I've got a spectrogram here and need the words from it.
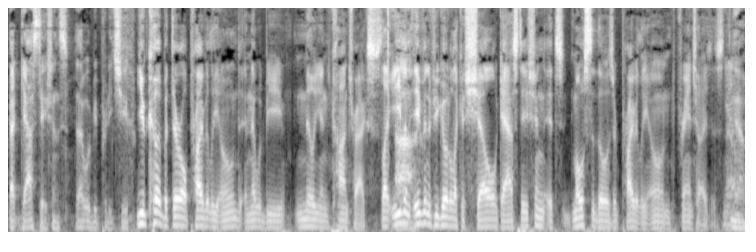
at gas stations. That would be pretty cheap. You could, but they're all privately owned, and that would be million contracts. Like even Ah. even if you go to like a Shell gas station, it's most of those are privately owned franchises now. Yeah.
